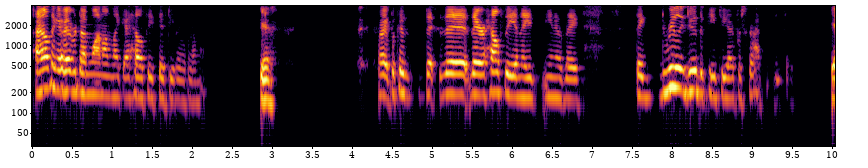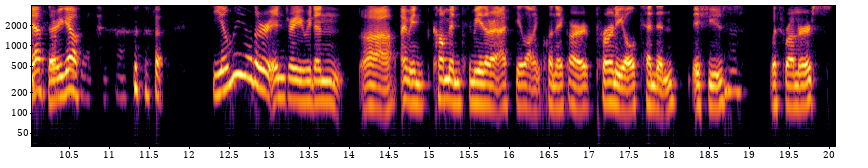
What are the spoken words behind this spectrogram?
I don't think I've ever done one on like a healthy 50 year old runner. Yeah. right? Because the, the, they're healthy and they, you know, they they really do the PT I prescribe. Yeah, there you go. Yeah. The only other injury we didn't, uh, I mean, common to me that I see a lot in clinic are peroneal tendon issues mm-hmm. with runners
